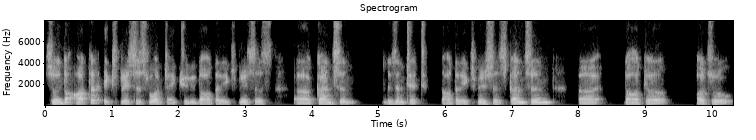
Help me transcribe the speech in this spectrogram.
So the author expresses what actually? The author expresses uh, concern, isn't it? The author expresses concern. Uh, the author also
